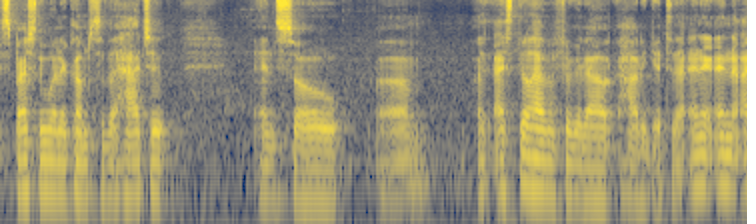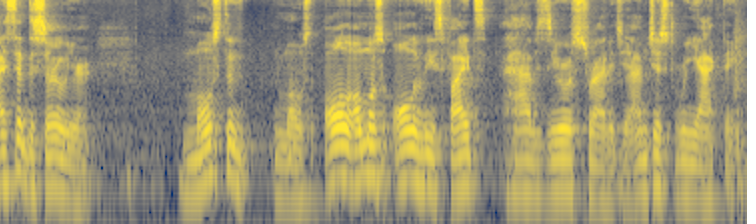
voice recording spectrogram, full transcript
especially when it comes to the hatchet. And so um, I, I still haven't figured out how to get to that. And, and I said this earlier most of most all almost all of these fights have zero strategy. I'm just reacting.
